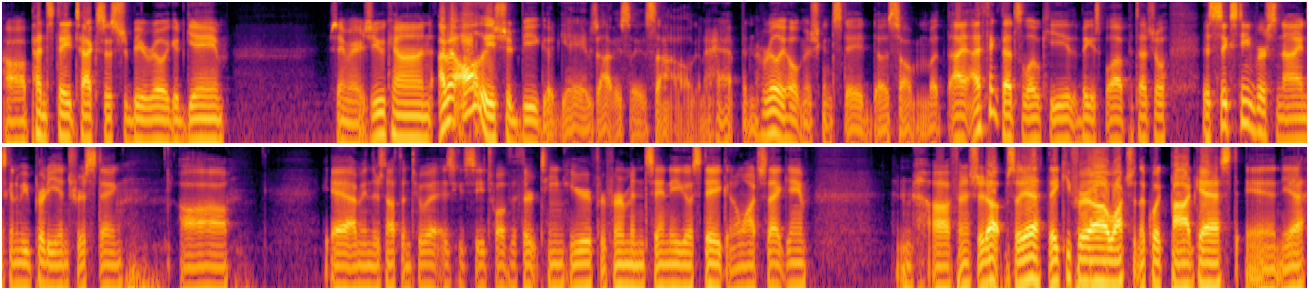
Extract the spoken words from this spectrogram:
Uh, Penn State, Texas should be a really good game. Same area as UConn. I mean, all these should be good games. Obviously, it's not all going to happen. Really hope Michigan State does something, but I, I think that's low key the biggest blowout potential. The 16 versus 9 is going to be pretty interesting. Uh, yeah, I mean, there's nothing to it. As you can see, 12 to 13 here for Furman San Diego State. Going to watch that game and uh, finish it up. So yeah, thank you for uh, watching the quick podcast, and yeah,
